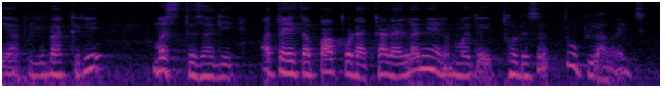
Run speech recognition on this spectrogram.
ही आपली भाकरी मस्त झाली. आता याचा पापडा काढायला नेला मध्ये थोडंसं तूप लावायचं.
